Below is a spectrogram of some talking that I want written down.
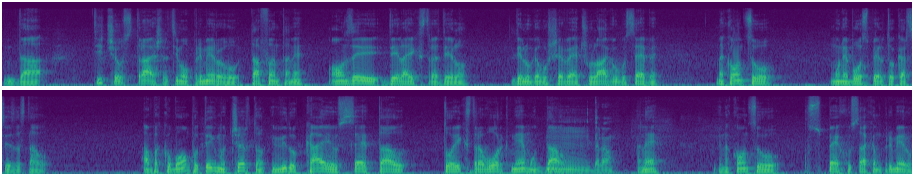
da ti, če ustraješ, recimo v primeru ta fanta, ne, on zdaj dela ekstra delo, delo ga bo še več, vlagal bo sebe, na koncu mu ne bo uspelo to, kar si je zastavil. Ampak ko bo on potegnil črto in videl, kaj je vse ta, to ekstra work njemu dal, mm. Mm, prav. je na koncu uspeh v vsakem primeru.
